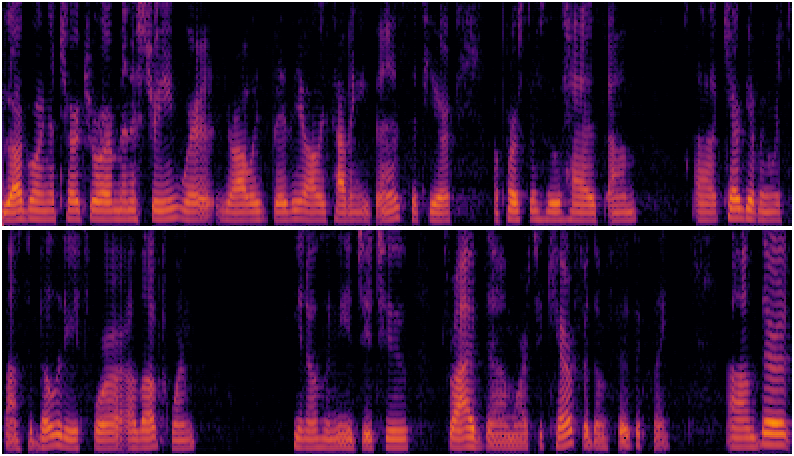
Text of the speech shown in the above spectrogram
you are growing a church or a ministry where you're always busy, always having events. If you're a person who has um, uh, caregiving responsibilities for a loved one, you know, who needs you to drive them or to care for them physically. Um, there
